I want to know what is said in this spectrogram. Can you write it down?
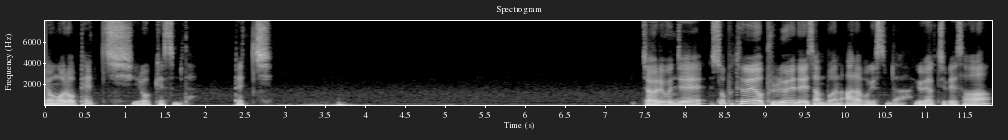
영어로 패치, 이렇게 씁니다. 패치. 자, 그리고 이제 소프트웨어 분류에 대해서 한번 알아보겠습니다. 요약집에서.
